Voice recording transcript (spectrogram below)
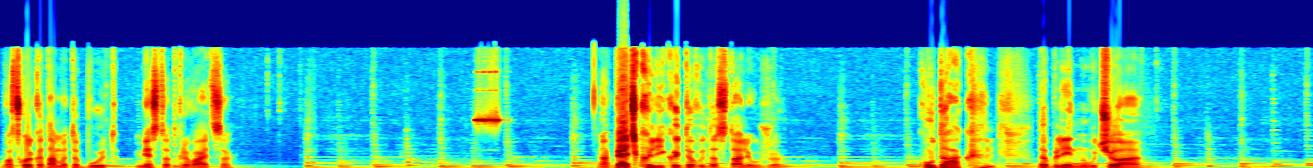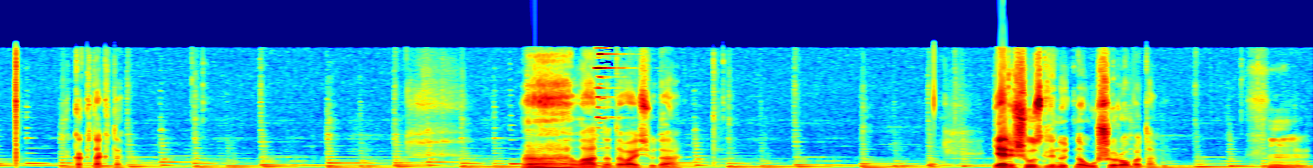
Во сколько там это будет место открывается? Опять кликать, да вы достали уже. Куда? Да блин, ну вы чё, а? Как так-то? А, ладно, давай сюда. Я решил взглянуть на уши робота. Хм.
